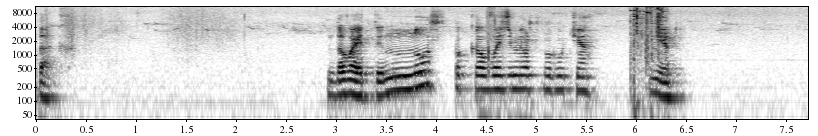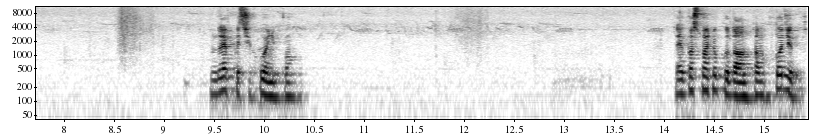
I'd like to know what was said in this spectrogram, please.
Так. Давай ты нож пока возьмешь в руки. Нет. Дай потихоньку. Дай посмотрю, куда он там ходит.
